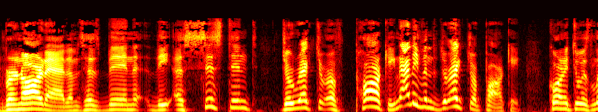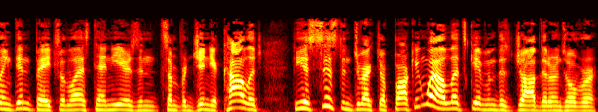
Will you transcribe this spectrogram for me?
Bernard Adams, has been the assistant director of parking, not even the director of parking. According to his LinkedIn page for the last 10 years in some Virginia college, the assistant director of parking, well, let's give him this job that earns over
